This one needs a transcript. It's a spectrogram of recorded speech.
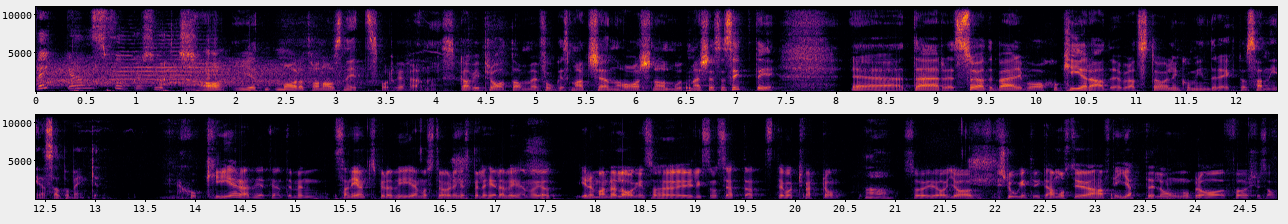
Veckans fokusmatch. Ja, i ett maratonavsnitt, Sportchefen, ska vi prata om fokusmatchen Arsenal mot Manchester City. Eh, där Söderberg var chockerad över att Sterling kom in direkt och Sané satt på bänken. Chockerad vet jag inte, men Sané har inte spelat VM och Sterling har spelat hela VM. Och jag, I de andra lagen så har jag ju liksom sett att det var tvärtom. Ja. Så jag, jag förstod inte riktigt. Han måste ju ha haft en jättelång och bra försäsong.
